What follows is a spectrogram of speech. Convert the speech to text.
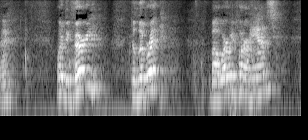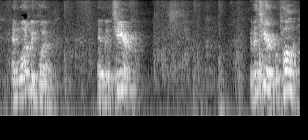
Okay? Want to be very deliberate about where we put our hands and when we put them. If it's here, if it's here, we're pulling.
